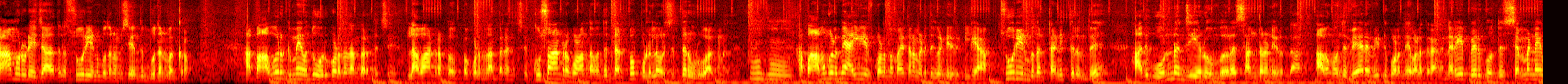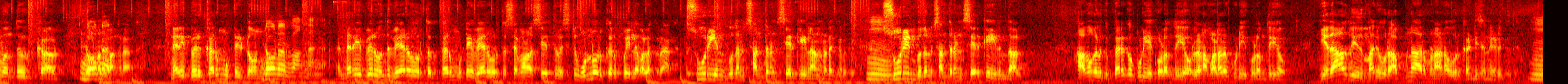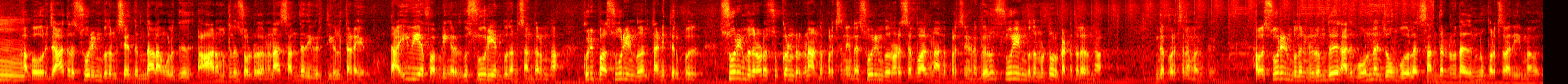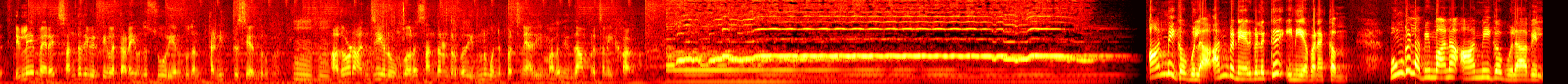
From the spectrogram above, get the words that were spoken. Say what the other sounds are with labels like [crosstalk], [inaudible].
ராமருடைய ஜாதகத்துல சூரியன் புதனும் சேர்ந்து புதன் வக்ரம். அப்ப அவருக்குமே வந்து ஒரு குழந்தை தான் பிறந்துச்சு. லவான்ற குழந்தை தான் பிறந்துச்சு. குசான்ற குழந்தை வந்து தர்ப்பப்புடுல ஒரு சித்தர் உருவாக்குனது. அப்ப அவங்களுமே ஐவிஎஃப் குழந்தை மாதிரி தான் நம்ம எடுத்துக்க வேண்டியது இருக்கு இல்லையா? சூரியன் புதன் தனித்திருந்து அதுக்கு ஒன்று அஞ்சு ஏழு ஒன்பதுல சந்திரன் இருந்தால் அவங்க வந்து வேற வீட்டு குழந்தைய வளர்க்குறாங்க. நிறைய பேருக்கு வந்து செம்மனே வந்து வாங்குறாங்க. நிறைய பேர் கருமுட்டை டோன் டோனர் வாங்கினாங்க. நிறைய பேர் வந்து வேற ஒருத்தர் கருமுட்டையை வேற ஒருத்தர் செமனை சேர்த்து வச்சுட்டு இன்னொரு கருப்பையில வளர்க்குறாங்க. சூரியன் புதன் சந்திரன் சேர்க்கையெல்லாம் நடக்கிறது. சூரியன் புதன் சந்திரன் சேர்க்கை இருந்தால் அவங்களுக்கு பிறக்கக்கூடிய குழந்தையோ இல்லைன்னா வளரக்கூடிய குழந்தையோ ஏதாவது இது மாதிரி ஒரு அப்நார்மலான ஒரு கண்டிஷன் எடுக்குது. அப்போ ஒரு ஜாதத்தில் சூரியன் புதன் சேர்ந்திருந்தால் அவங்களுக்கு ஆரம்பத்துல சொல்றது என்னன்னா சந்ததி விருத்திகள் தடை இருக்கும். ஐவிஎஃப் அப்படிங்கிறதுக்கு சூரியன் புதன் சந்திரன் தான். குறிப்பா சூரியன் புதன் தனித்திருப்பது. சூரியன் புதனோட சுக்கரன் இருக்குன்னா அந்த பிரச்சனை இல்லை. சூரியன் புதனோட செவ்வாய் இருக்குன்னா அந்த பிரச்சனை இல்லை. வெறும் சூரியன் புதன் மட்டும் ஒரு கட்டத்துல இருந்தா இந்த பிரச்சனை வருது. அப்ப சூரியன் புதன் இருந்து அதுக்கு ஒன்னஞ்சு ஒன்பதுல சந்திரன் இருந்தால் அது இன்னும் பிரச்சனை அதிகமாகுது. டிலே மேரேஜ் சந்ததி விருத்திகளை தடை வந்து சூரியன் புதன் தனித்து சேர்ந்திருப்பது. அதோட அஞ்சு ஏழு ஒன்பதுல சந்திரன் இருப்பது இன்னும் கொஞ்சம் பிரச்சனை அதிகமாகுது. இதுதான் பிரச்சனைக்கு காரணம். ஆன்மீக உலா அன்பு நேயர்களுக்கு இனிய வணக்கம். உங்கள் அபிமான ஆன்மீக உலாவில்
